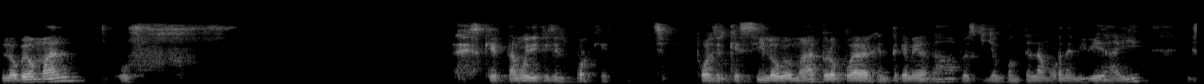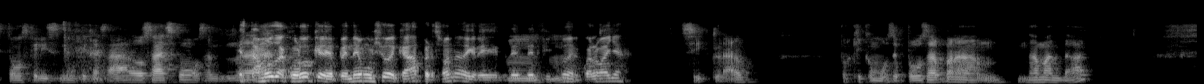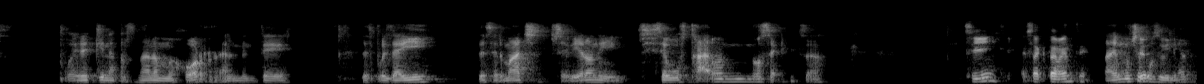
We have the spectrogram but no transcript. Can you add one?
Lo veo mal. Es que está muy difícil porque puedo decir que sí lo veo mal, pero puede haber gente que me diga, no, pues es que yo encontré el amor de mi vida ahí y estamos felizmente casados, ¿sabes cómo? Estamos de acuerdo que depende mucho de cada persona, de, del filtro en el cual vaya. Sí, claro. Porque como se puede usar para una maldad, puede que la persona a lo mejor realmente después de ahí, de ser match, se vieron y si se gustaron, no sé. O sea, sí, exactamente. Hay mucha posibilidad.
